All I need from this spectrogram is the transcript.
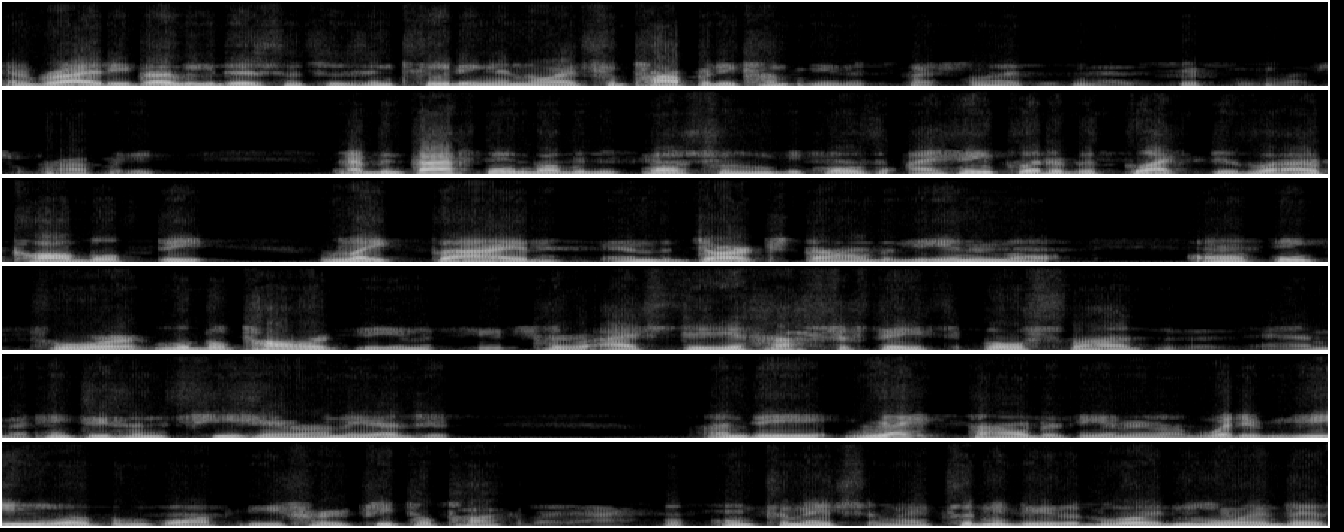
and a variety of other businesses, including an intellectual property company that specializes in intellectual property. And I've been fascinated by the discussion because I think what it reflects is what I call both the light side and the dark side of the internet. And I think for liberal policy in the future, actually, you have to face both sides of it. And I think can see here on the edges. On the right side of the internet, what it really opens up, you've heard people talk about access to information. I couldn't agree with Lloyd more that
